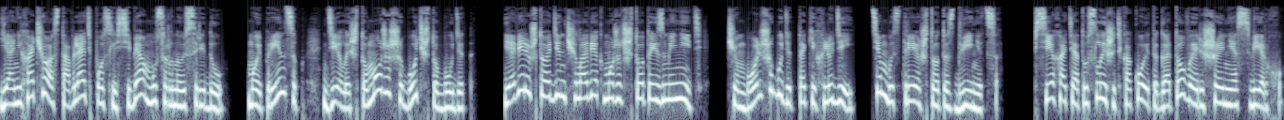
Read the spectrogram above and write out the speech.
«Я не хочу оставлять после себя мусорную среду. Мой принцип — делай, что можешь, и будь, что будет. Я верю, что один человек может что-то изменить. Чем больше будет таких людей, тем быстрее что-то сдвинется. Все хотят услышать какое-то готовое решение сверху,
